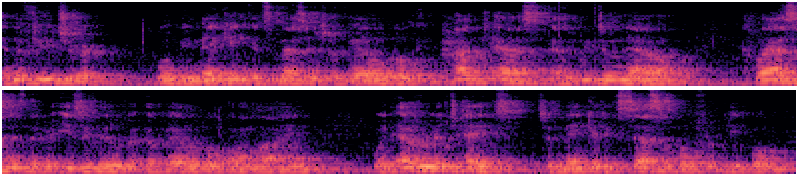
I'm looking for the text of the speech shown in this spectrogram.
in the future, will be making its message available in podcasts as we do now, classes that are easily available online, whatever it takes to make it accessible for people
